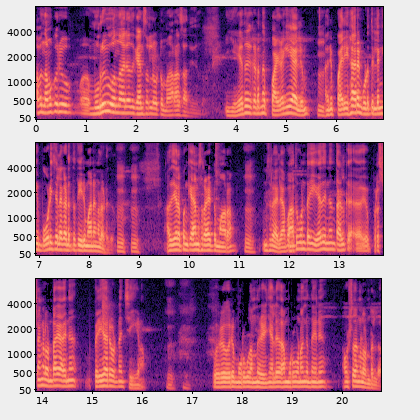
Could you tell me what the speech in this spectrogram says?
അപ്പം നമുക്കൊരു മുറിവ് വന്നാലും അത് ക്യാൻസറിലോട്ട് മാറാൻ സാധ്യതയുണ്ടോ? ഏത് കിടന്ന് പഴകിയാലും അതിന് പരിഹാരം കൊടുത്തില്ലെങ്കിൽ ബോഡി ചില കടുത്ത തീരുമാനങ്ങൾ എടുക്കും. അത് ചിലപ്പം ക്യാൻസറായിട്ട് മാറാം. മനസ്സിലായില്ലേ? അപ്പോൾ അതുകൊണ്ട് ഏതിനും തൽക്ക പ്രശ്നങ്ങളുണ്ടായാൽ അതിന് പരിഹാരം ഉടനെ ചെയ്യണം. ഒരു ഒരു മുറിവ് വന്നു കഴിഞ്ഞാൽ ആ മുറിവ് ഉണങ്ങുന്നതിന് ഔഷധങ്ങളുണ്ടല്ലോ.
